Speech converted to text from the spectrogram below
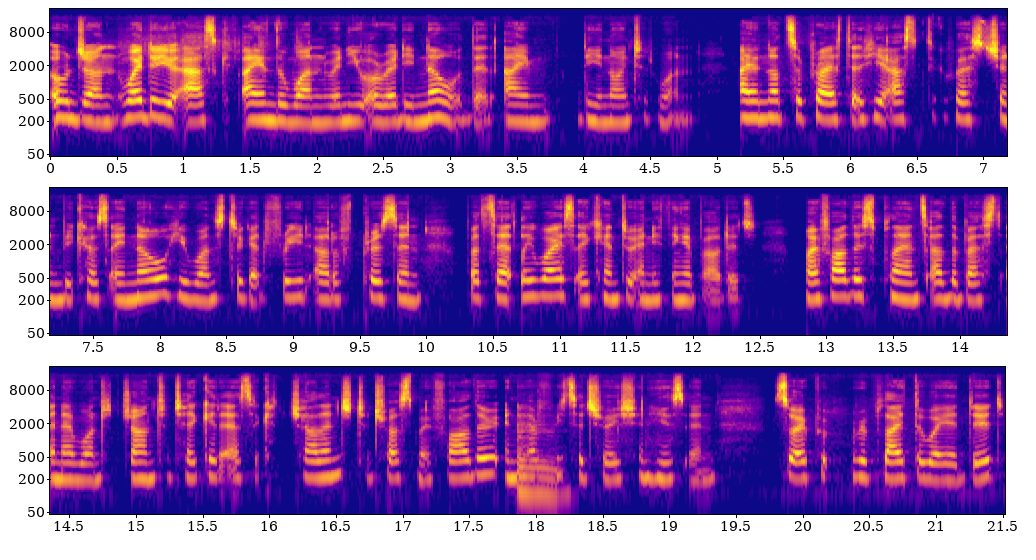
oh John, why do you ask if I am the one when you already know that I'm the anointed one? I am not surprised that he asked the question because I know he wants to get freed out of prison, but sadly wise I can't do anything about it. My father's plans are the best, and I want John to take it as a challenge to trust my father in every situation he is in. So I replied the way I did,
